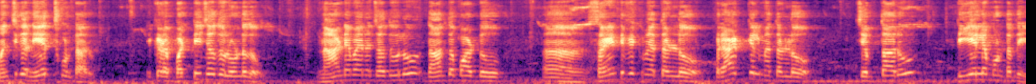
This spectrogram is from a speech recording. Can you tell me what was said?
మంచిగా నేర్చుకుంటారు. ఇక్కడ బట్టి చదువులు ఉండదు. నాణ్యమైన చదువులు దాంతోపాటు సైంటిఫిక్ మెథడ్లో ప్రాక్టికల్ మెథడ్లో చెప్తారు. టీఎల్ఎం ఉంటుంది.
